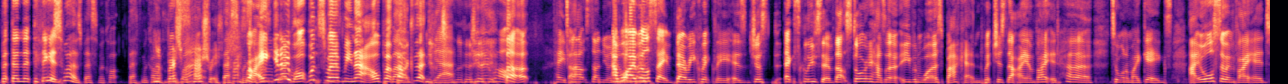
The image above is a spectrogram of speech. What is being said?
But then the, the thing Who is, swerves Beth, McCar- Beth McCarthy. Breast Wow. McCarthy. Beth McCarthy. Right, you know what? Wouldn't swerve me now, but Well, back then, Yeah. Do you know what? But Payback. You. and what I will say very quickly is just exclusive. That story has a even worse back end, which is that I invited her to one of my gigs. I also invited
